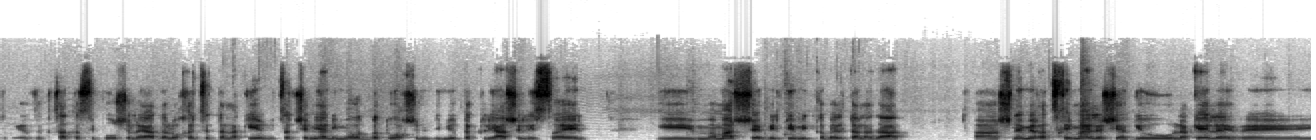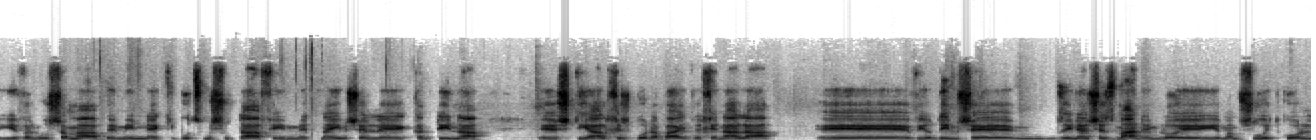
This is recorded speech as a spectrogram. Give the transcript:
זה, זה קצת הסיפור של היד הלוחצת על הקיר. מצד שני אני מאוד בטוח שמדיניות הכליאה של ישראל היא ממש בלתי מתקבלת על הדעת. השני מרצחים האלה שיגיעו לכלא ויבלו שם במין קיבוץ משותף עם תנאים של קנטינה, שתייה על חשבון הבית וכן הלאה ויודעים שזה עניין של זמן, הם לא יממשו את כל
